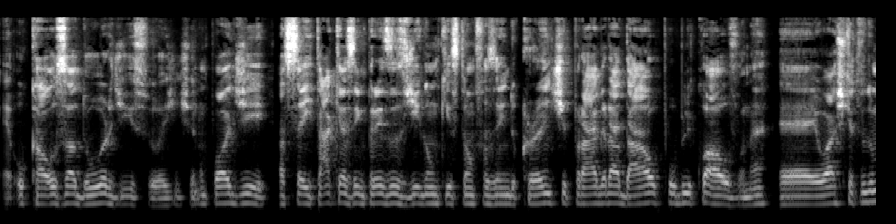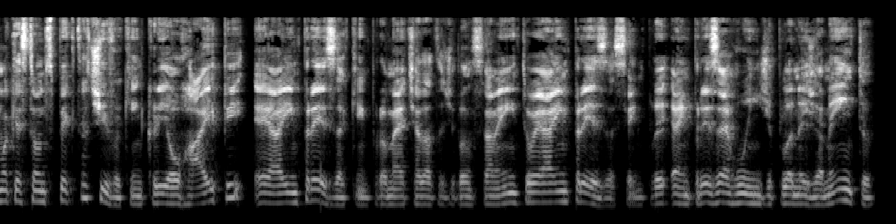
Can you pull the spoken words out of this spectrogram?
é o causador disso. A gente não pode aceitar que as empresas digam que estão fazendo crunch para agradar o público-alvo, né? É, eu acho que é tudo uma questão de expectativa. Quem cria o hype é a empresa, quem promete a data de lançamento é a empresa. Se a, empre a empresa é ruim de planejamento,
